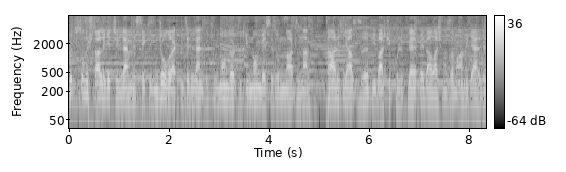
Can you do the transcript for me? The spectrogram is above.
kötü sonuçlarla geçirilen ve 8. olarak bitirilen 2014-2015 sezonunun ardından tarih yazdığı bir başka kulüple vedalaşma zamanı geldi.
